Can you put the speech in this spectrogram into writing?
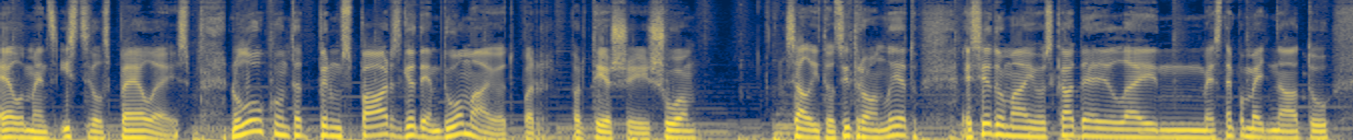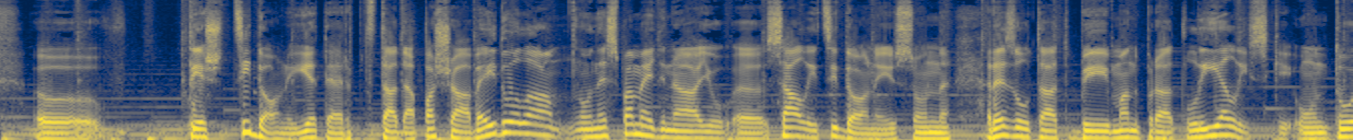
elements izcili spēlējas. Nu, lūk, un tad pirms pāris gadiem domājot par, par tieši šo salīto citronu lietu, es iedomājos, kādēļ mēs nepamēģinātu uh, tieši cidoniju ietērpt tādā pašā veidolā, un es pamēģināju uh, sālīt cidonijas, un rezultāti bija, manuprāt, lieliski. Un to,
